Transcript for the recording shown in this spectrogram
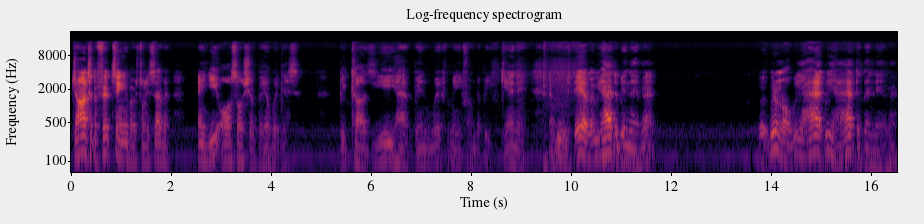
John chapter 15, verse 27. And ye also shall bear witness, because ye have been with me from the beginning. And we was there, man. We had to been there, man. We, we don't know. We had we had to been there, man.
